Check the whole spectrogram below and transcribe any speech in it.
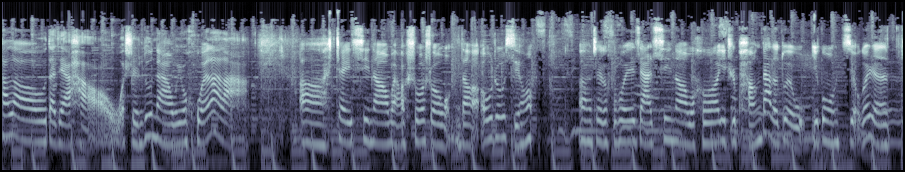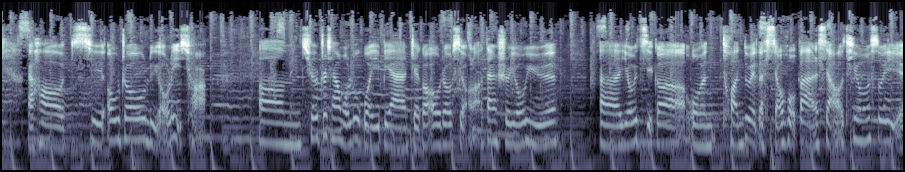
Hello，大家好，我是 Luna，我又回来啦。啊，这一期呢，我要说说我们的欧洲行。嗯，这个复活节假期呢，我和一支庞大的队伍，一共九个人，然后去欧洲旅游了一圈儿。嗯，其实之前我录过一遍这个欧洲行了，但是由于呃有几个我们团队的小伙伴想要听，所以。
